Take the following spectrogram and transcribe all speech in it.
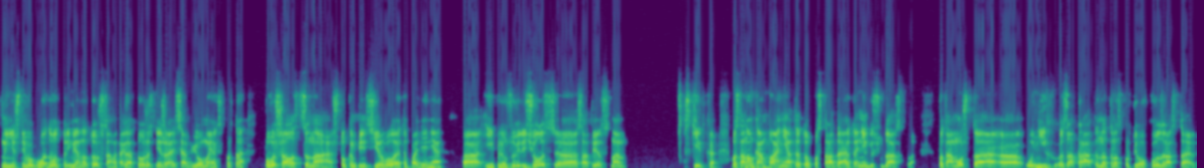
нынешнего года. Вот примерно то же самое. Тогда тоже снижались объемы экспорта, повышалась цена, что компенсировало это падение, а, и плюс увеличивалась, э, соответственно, скидка. В основном компании от этого пострадают, а не государство, потому что э, у них затраты на транспортировку возрастают,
